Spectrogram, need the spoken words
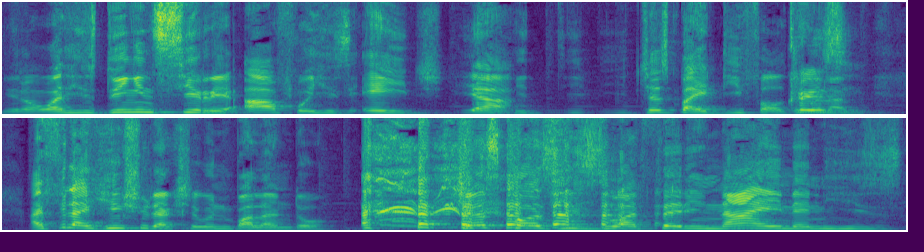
You know what he's doing in Serie A for his age. Yeah. He- he- just by default. Crazy. I feel like he should actually win Ballon d'Or, just because he's what 39 and he's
